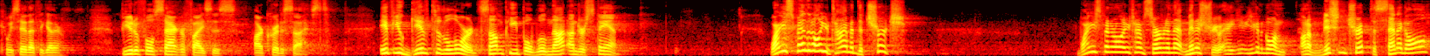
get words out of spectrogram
Can we say that together? Beautiful sacrifices are criticized. If you give to the Lord, some people will not understand. Why are you spending all your time at the church? Why are you spending all your time serving in that ministry? You're going to go on, on a mission trip to Senegal?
